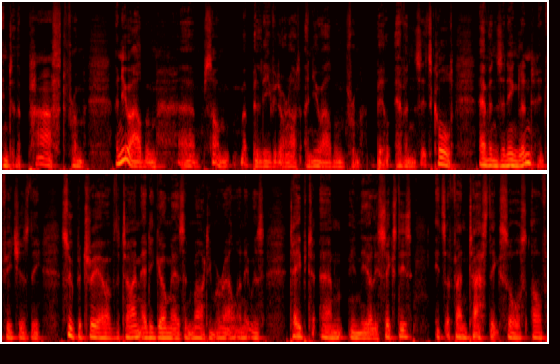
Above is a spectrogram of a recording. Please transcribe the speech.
into the past from a new album. Um, some believe it or not, a new album from Bill Evans. It's called Evans in England. It features the super trio of the time, Eddie Gomez and Marty Morell, and it was taped um, in the early 60s. It's a fantastic source of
